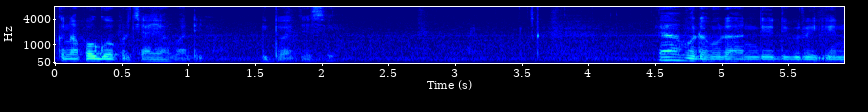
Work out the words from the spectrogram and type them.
kenapa gue percaya sama dia? Gitu aja sih. Ya mudah-mudahan dia diberiin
